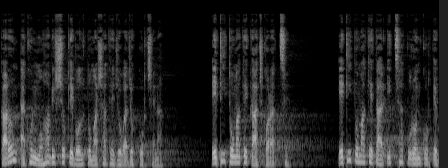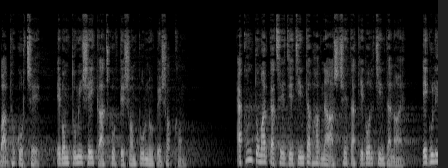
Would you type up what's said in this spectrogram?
কারণ এখন মহাবিশ্ব কেবল তোমার সাথে যোগাযোগ করছে না। এটি তোমাকে কাজ করাচ্ছে। এটি তোমাকে তার ইচ্ছা পূরণ করতে বাধ্য করছে এবং তুমি সেই কাজ করতে সম্পূর্ণরূপে সক্ষম। এখন তোমার কাছে যে চিন্তাভাবনা আসছে তা কেবল চিন্তা নয়, এগুলি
